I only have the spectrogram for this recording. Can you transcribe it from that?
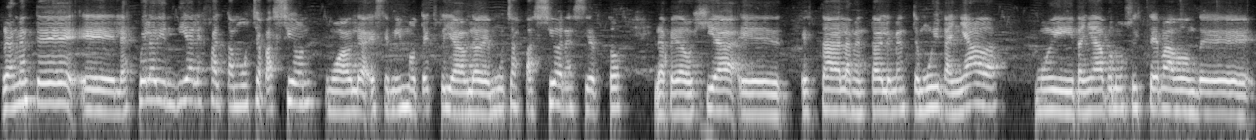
Realmente eh, la escuela hoy en día le falta mucha pasión, como habla ese mismo texto, ya habla de muchas pasiones, ¿cierto? La pedagogía está lamentablemente muy dañada, muy dañada por un sistema donde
